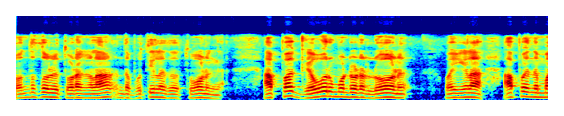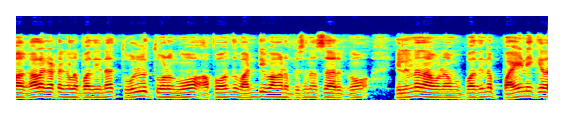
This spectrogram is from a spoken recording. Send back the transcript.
சொந்த தொழில் தொடங்கலாம் இந்த புத்தியில் தோணுங்க. அப்போ கவர்மெண்ட்டோட லோனு ஓகேங்களா? அப்போ இந்த மா காலகட்டங்களில் பார்த்தீங்கன்னா தொழில் தொடங்குவோம் அப்போ வந்து வண்டி வாங்கின பிஸ்னஸாக இருக்கும். இல்லைன்னா நம்ம நம்ம பார்த்தீங்கன்னா பயணிக்கிற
